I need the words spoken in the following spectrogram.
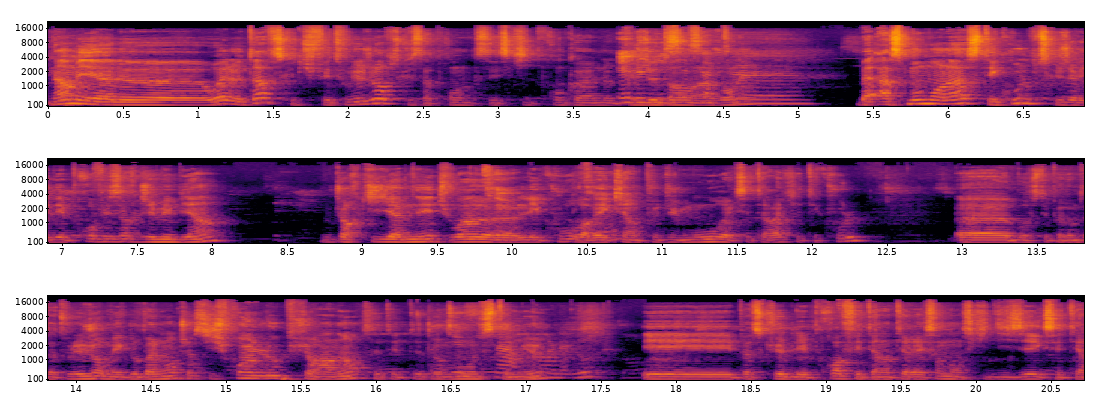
Non, mais le, ouais, le taf, ce que tu fais tous les jours, parce que ça prend, c'est ce qui te prend quand même le Et plus le de temps dans la journée. te... Bah, à ce moment-là, c'était cool parce que j'avais des professeurs que j'aimais bien, genre qui amenaient, tu vois, euh, les cours avec un peu d'humour, etc., qui était cool. Euh, bon, c'était pas comme ça tous les jours, mais globalement, tu vois, si je prends une loupe sur un an, c'était peut-être le moment où c'était mieux. Et parce que les profs étaient intéressants dans ce qu'ils disaient, etc.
